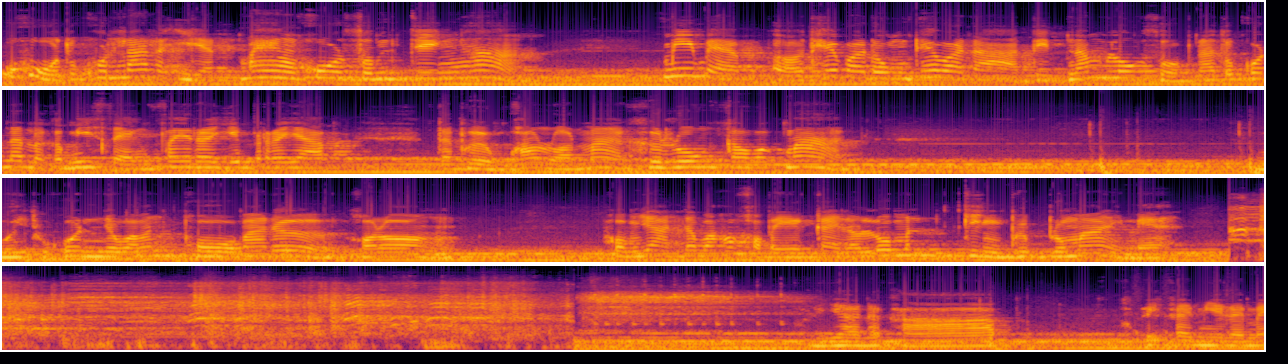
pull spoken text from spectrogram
โอ้โห ทุกคนรายละเอียดแม่งโคตรสมจริงอะมีแบบเออเทวดงเทวดาติดน้ำโลงศพนะ ทุกคนนั่นแล้วก็มีแสงไฟระยิบระยับ แต่เพิ่มความร้อนมากคือโล่งเก่ามากๆอุ้ยทุกคนอย่าว่ามันโผล่มาเด้อขอร้อง ผมอยากจะว่าเขาเขอไปใกล้ๆแล้วลมมันกิ่งพึบลงมาหนิแม่ขออนุญาตนะครับเข้าไปใกล้มีอะไรไหม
